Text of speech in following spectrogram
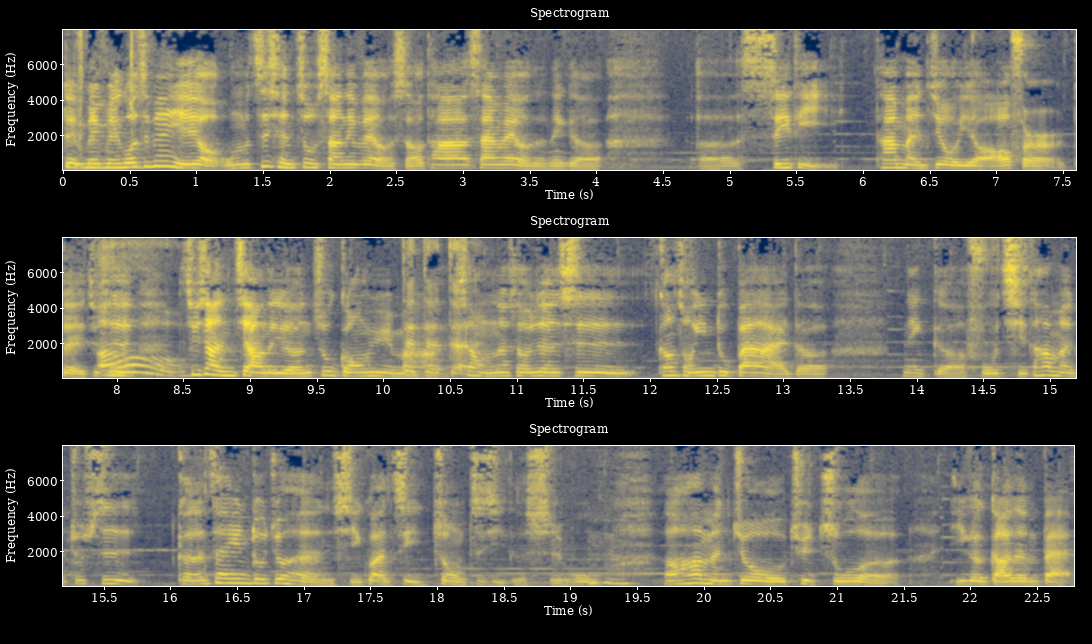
对，美美国这边也有，我们之前住 Sunnyvale 的时候，他 Sunnyvale 的那个呃 City，他们就有 offer，对，就是、oh. 就像你讲的，有人住公寓嘛，对对对，像我们那时候认识刚从印度搬来的那个夫妻，他们就是。可能在印度就很习惯自己种自己的食物，嗯，然后他们就去租了一个 garden bed，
